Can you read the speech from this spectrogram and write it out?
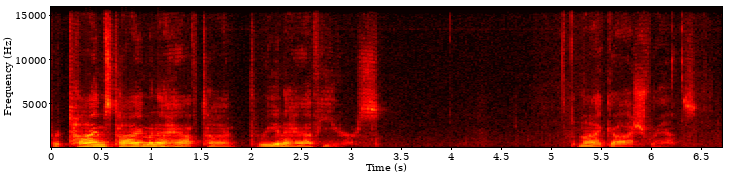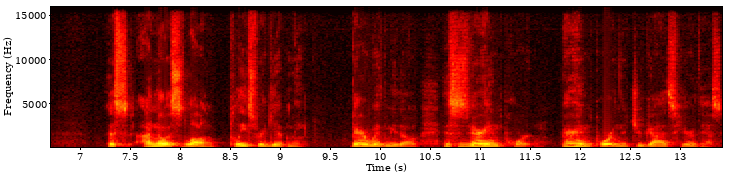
for times time and a half time, three and a half years. My gosh, friends. This, I know it's long. Please forgive me. Bear with me, though. This is very important. Very important that you guys hear this.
